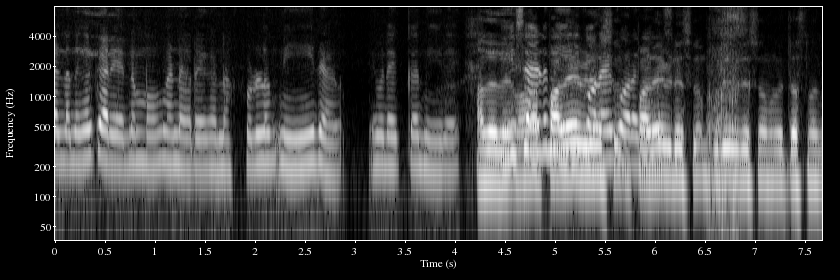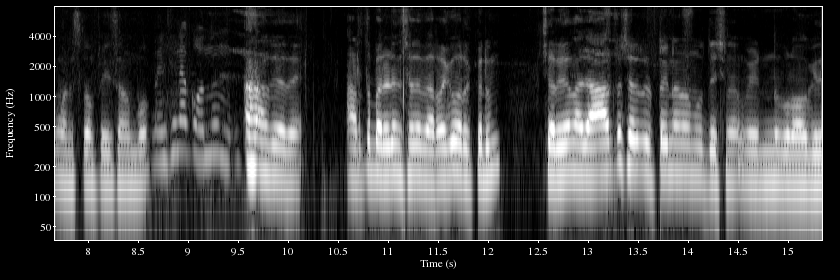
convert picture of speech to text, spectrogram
എന്താ നിങ്ങൾക്കറിയാം എന്റെ മോൻ കണ്ട അറിയാം കണ്ട ഫുള്ളും നീരാണ്. ഇവിടെയൊക്കെ അതെ ഈ സൈഡ് പഴയ നീര് വീഡിയോസും പഴയ വീഡിയോസിലും പുതിയ വീഡിയോസിലും നമ്മൾ വ്യത്യാസം നമുക്ക് മനസ്സിലാവും ഫേസ് ആകുമ്പോൾ അതെ അതെ. അടുത്ത പരിപാടി എന്ന് വെച്ചാൽ വിറക് വറുക്കലും ചെറിയ രാവിലത്തെ ചെറിയ റിട്ടേണാണ് നമ്മൾ ഉദ്ദേശിക്കുന്നത് വീടിന്റെ വ്ളോഗിൽ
